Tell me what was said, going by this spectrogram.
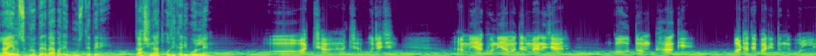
লায়ন্স গ্রুপের ব্যাপারে বুঝতে পেরে কাশীনাথ অধিকারী বললেন, ও আচ্ছা আচ্ছা বুঝেছি। আমি এখনই আমাদের ম্যানেজার গৌতম খাঁকে পাঠাতে পারি, তুমি বললে।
